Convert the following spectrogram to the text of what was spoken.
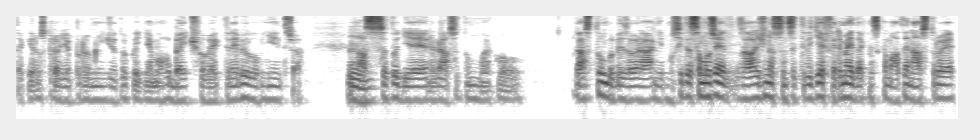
tak je dost pravděpodobný, že to klidně mohl být člověk, který byl uvnitř a, hmm. se to děje, nedá se tomu jako dá se tomu blbě zavránit. Musíte samozřejmě, záleží na sensitivitě firmy, tak dneska máte nástroje,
